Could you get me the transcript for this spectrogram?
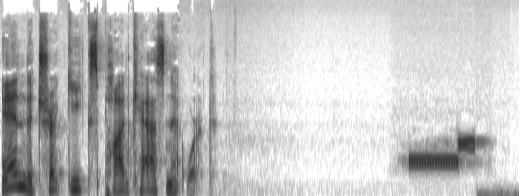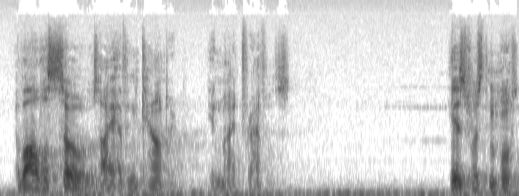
and the Trek Geeks Podcast Network. Of all the souls I have encountered in my travels, his was the most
